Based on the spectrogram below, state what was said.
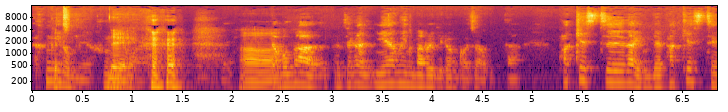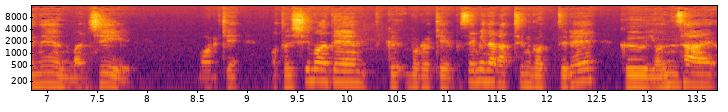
흥미롭네요. 흥미로워요. 네. 네. 아. 그러니까 뭔가 제가 이해하고 있는 바로 이런 거죠. 그러니까 팟캐스트가 있는데 팟캐스트는 마치 뭐 이렇게 어떤 심화된 그 뭐 이렇게 세미나 같은 것들의 그 연사를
